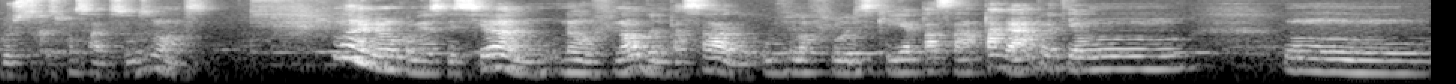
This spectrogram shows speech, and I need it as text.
Cujos responsáveis somos nós. Uma reunião no começo desse ano, não, no final do ano passado, o Vila Flores queria passar a pagar para ter um, um,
